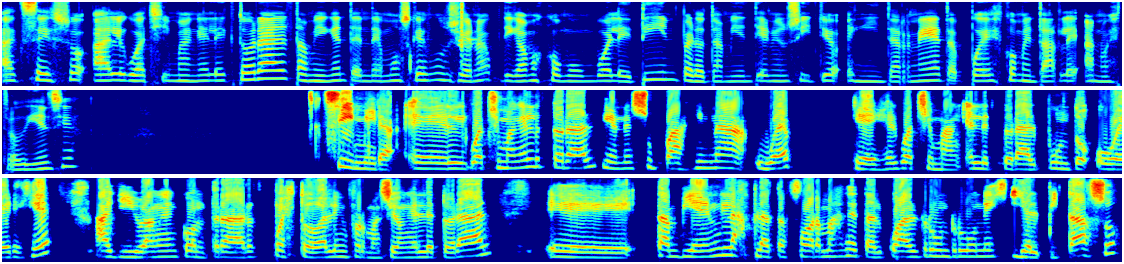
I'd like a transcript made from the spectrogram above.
acceso al guachimán electoral? También entendemos que funciona, digamos, como un boletín, pero también tiene un sitio en internet. ¿Puedes comentarle a nuestra audiencia? Sí, mira, el Guachimán Electoral tiene su página web que es el guachimanelectoral.org. Allí van a encontrar pues toda la información electoral. Eh, también las plataformas de tal cual Run Runes y El Pitazo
